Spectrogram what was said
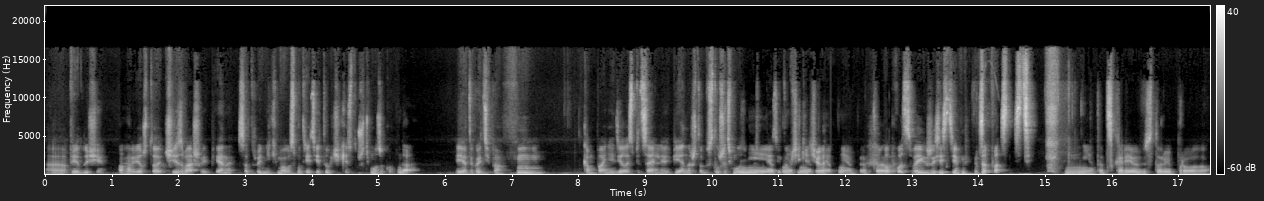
э, предыдущий ага. говорил, что через ваши VPN сотрудники могут смотреть ютубчики, слушать музыку. Да. И я такой, типа, хм, компания делает специальные VPN, чтобы слушать музыку, нет, смотреть нет, нет, нет, нет, это... В обход своих же систем безопасности. Нет, это скорее история про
